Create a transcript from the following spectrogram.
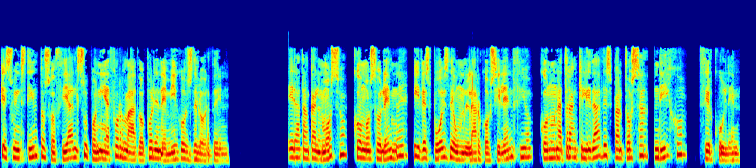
que su instinto social suponía formado por enemigos del orden. Era tan calmoso, como solemne, y después de un largo silencio, con una tranquilidad espantosa, dijo, circulen.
